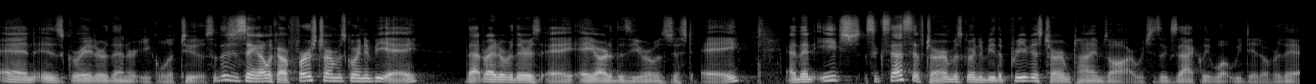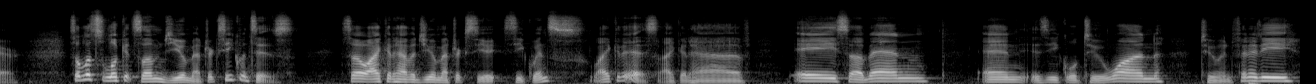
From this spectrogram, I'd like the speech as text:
n is greater than or equal to 2. So this is saying, look, our first term is going to be a. That right over there is a. a r to the 0 is just a. And then each successive term is going to be the previous term times r, which is exactly what we did over there. So let's look at some geometric sequences. So I could have a geometric se sequence like this. I could have a sub n, n is equal to 1 to infinity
